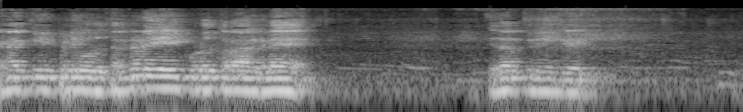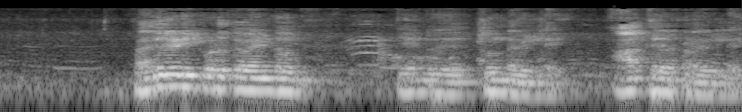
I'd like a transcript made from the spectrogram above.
எனக்கு இப்படி ஒரு தண்டனையை கொடுக்கிறார்களே இதற்கு நீங்கள் பதிலடி கொடுக்க வேண்டும் என்று தூண்டவில்லை ஆத்திரப்படவில்லை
